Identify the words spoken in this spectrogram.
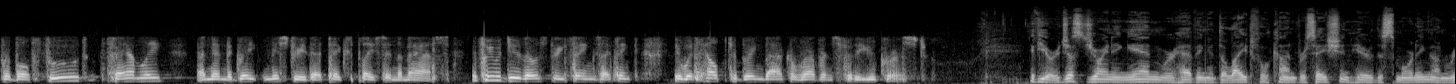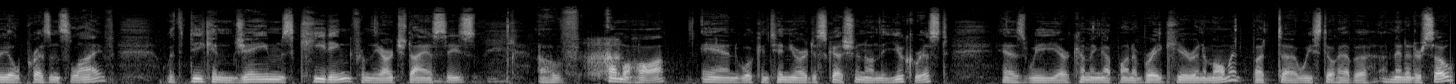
for both food, family, and then the great mystery that takes place in the Mass. If we would do those three things, I think it would help to bring back a reverence for the Eucharist. If you are just joining in, we're having a delightful conversation here this morning on Real Presence Live with Deacon James Keating from the Archdiocese of Omaha, and we'll continue our discussion on the Eucharist as we are coming up on a break here in a moment, but uh, we still have a, a, minute or so.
